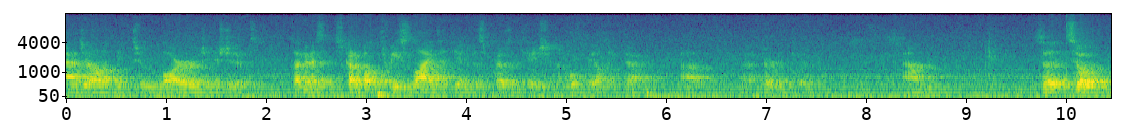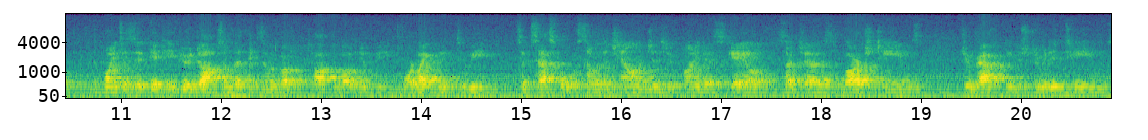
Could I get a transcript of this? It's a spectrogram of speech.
Agile up into large initiatives. So I'm going to, it's got about three slides at the end of this presentation, and hopefully I'll make that uh, fairly clear. Um, so, so the point is, if, if you adopt some of the things I'm about to talk about, you'll be more likely to be successful with some of the challenges you find at scale, such as large teams, geographically distributed teams,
